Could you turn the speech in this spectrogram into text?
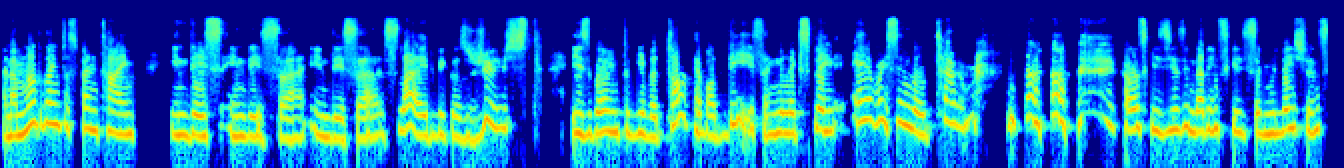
And I'm not going to spend time in this in this uh, in this uh, slide because Juste is going to give a talk about this and will explain every single term how he's using that in his simulations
